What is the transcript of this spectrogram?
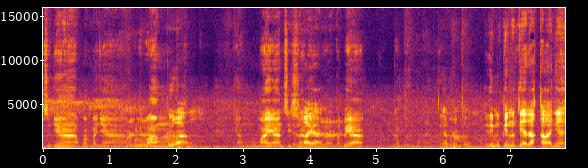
maksudnya apa banyak, Banyak. peluang? Peluang. Yang lumayan sih Lumayan. Sterling, tapi ya nggak beruntung nggak beruntung. Jadi mungkin nanti ada kalanya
